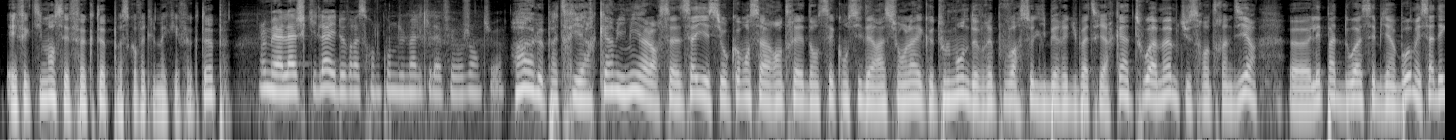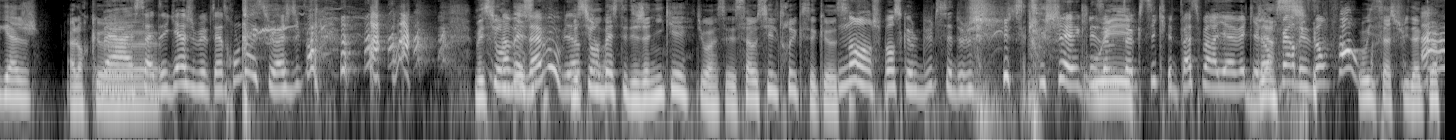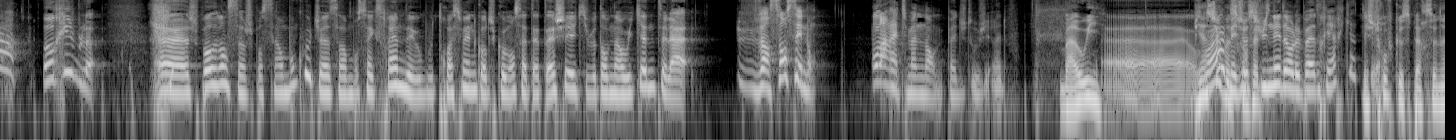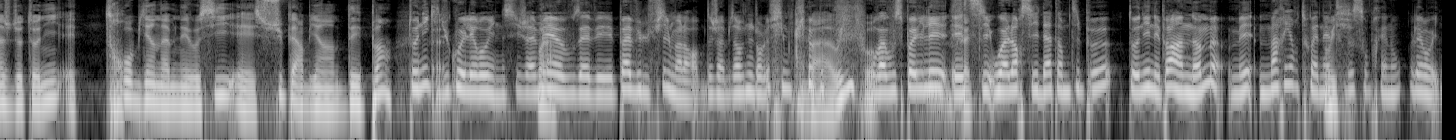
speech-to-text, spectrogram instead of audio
Et effectivement, c'est fucked up parce qu'en fait, le mec est fucked up. Oui, Mais à l'âge qu'il a, il devrait se rendre compte du mal qu'il a fait aux gens, tu vois. Ah, le patriarcat, Mimi. Alors, ça, ça y est, si on commence à rentrer dans ces considérations-là et que tout le monde devrait pouvoir se libérer du patriarcat, toi-même, tu seras en train de dire, euh, les pas de doigts, c'est bien beau, mais ça dégage. Alors que. Bah, ça dégage, mais peut-être on le laisse, tu vois, je dis pas. mais si on Non, le baisse, mais si on le baisse, t'es déjà niqué, tu vois. C'est ça aussi le truc, c'est que. si- Non, je pense que le but c'est de juste coucher avec les Oui. hommes toxiques et de pas se marier avec et Bien leur faire sûr. des enfants. Oui, ça, je suis d'accord. Horrible. Euh, je pense non, je pense que c'est un bon coup, tu vois, c'est un bon sex friend et au bout de trois semaines, quand tu commences à t'attacher et qu'il veut t'emmener un week-end, t'es là. Vincent, c'est non. On arrête maintenant. Mais pas du tout, j'irai de fou. bah oui. Euh, Bien ouais, sûr, parce mais je fait- suis né dans le patriarcat. Et je vois. trouve que ce personnage de Tony est trop bien amené aussi et super bien dépeint. Tony qui du coup est l'héroïne. Si jamais Voilà. vous avez pas vu le film, alors déjà bienvenue dans le film club. Bah oui, il faut. On va vous spoiler et si ou alors s'il date un petit peu, Tony n'est pas un homme, mais Marie-Antoinette Oui. de son prénom, l'héroïne.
